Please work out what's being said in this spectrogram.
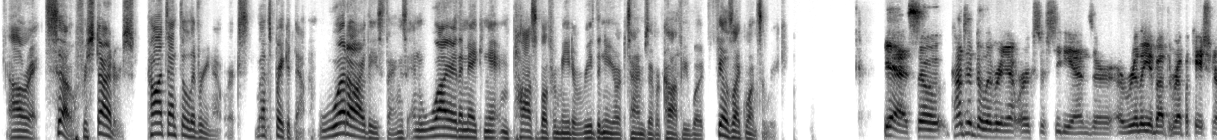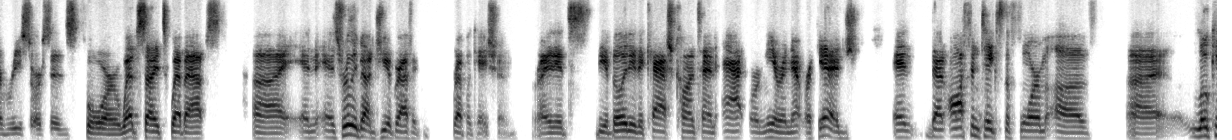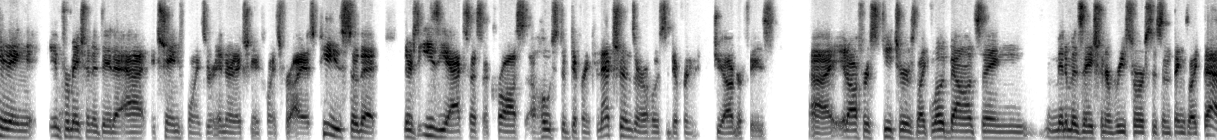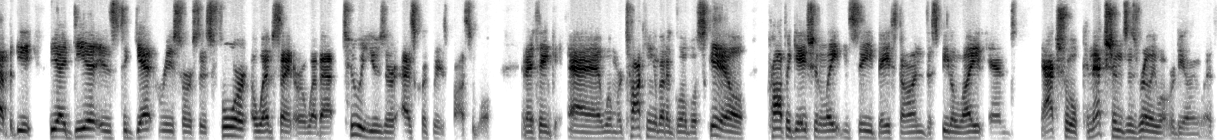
All right. So, for starters, content delivery networks. Let's break it down. What are these things and why are they making it impossible for me to read the New York Times over coffee what feels like once a week? Yeah, so content delivery networks or CDNs are, are really about the replication of resources for websites, web apps, uh, and, and it's really about geographic replication, right? It's the ability to cache content at or near a network edge. And that often takes the form of uh, locating information and data at exchange points or internet exchange points for ISPs so that there's easy access across a host of different connections or a host of different geographies. Uh, it offers features like load balancing, minimization of resources, and things like that. But the, the idea is to get resources for a website or a web app to a user as quickly as possible. And I think uh, when we're talking about a global scale, propagation latency based on the speed of light and actual connections is really what we're dealing with.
